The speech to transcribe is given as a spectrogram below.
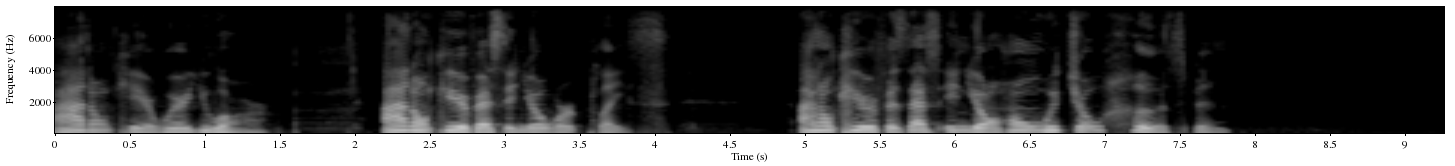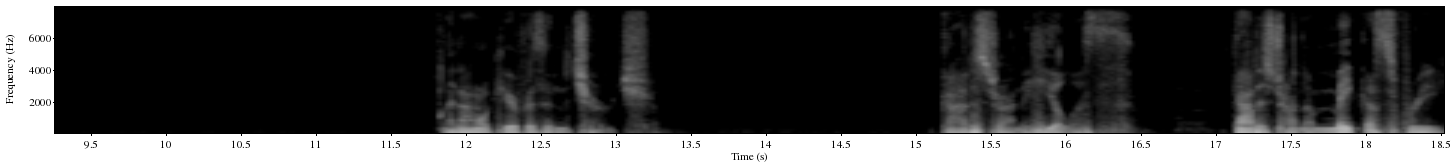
I don't care where you are. I don't care if that's in your workplace. I don't care if it's that's in your home with your husband. And I don't care if it's in the church. God is trying to heal us. God is trying to make us free.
